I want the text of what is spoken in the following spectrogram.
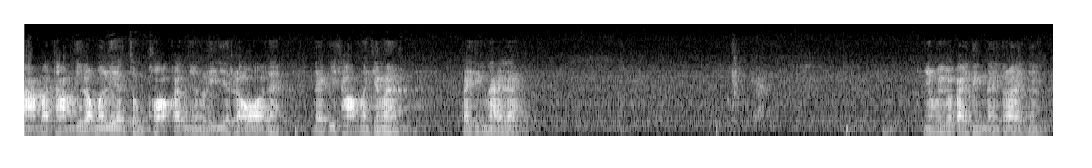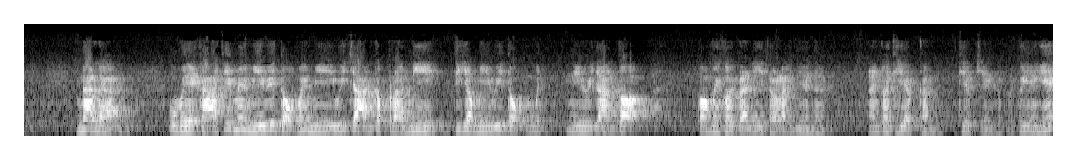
นามธรรมที่เรามาเรียนสงเคราะห์กันอย่างละเอียดละออเนี่ยในพิธรรมใช่ไหมไปถึงไหนแล้ว ยังไม่ไปถึงไหนเท่าไหร่นะนั่นแหละ อุเบกขาที่ไม่มีวิตกไม่มีวิจารณ์ก็ประณีตที่ยังมีวิตกม่มีวิจารณ์ก็ก็ไม่ค่อยประณีตเท่าไหร่เนี่ยนะ นั่นก็เทียบกันเทียบเคียงกันไปคืออย่างนี้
